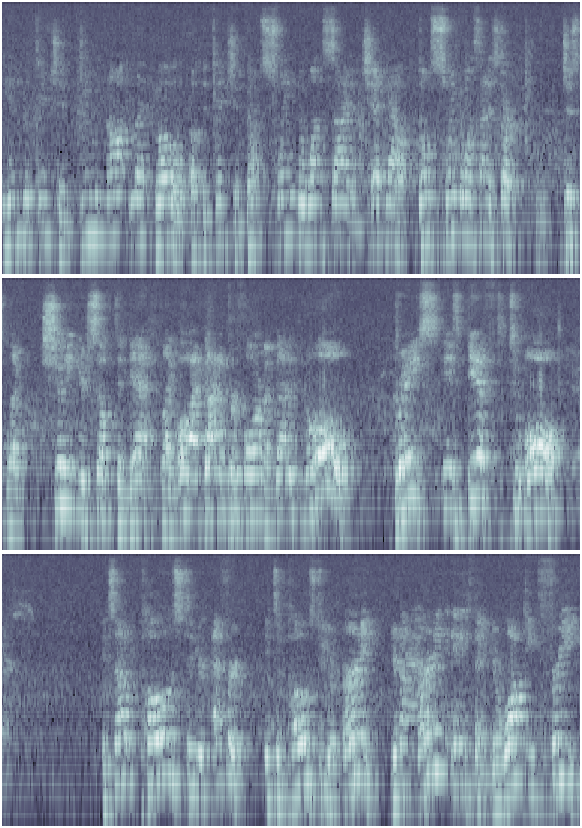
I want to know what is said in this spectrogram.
In the tension. Do not let go of the tension. Don't swing to one side and check out. Don't swing to one side and start just like shooting yourself to death. Like, oh, I've got to perform. I've got to. No! Grace is gift to all. Yes. It's not opposed to your effort. It's opposed to your earning. You're not earning anything. You're walking free,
